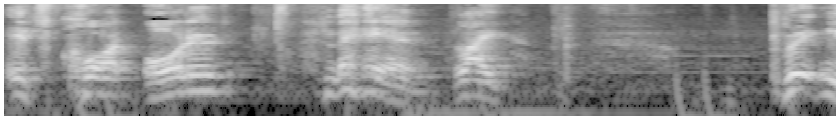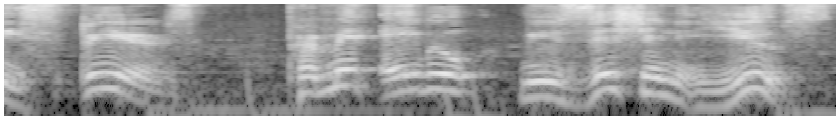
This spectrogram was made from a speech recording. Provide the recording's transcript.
it's court ordered. Man, like Britney Spears, permit able musician use.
